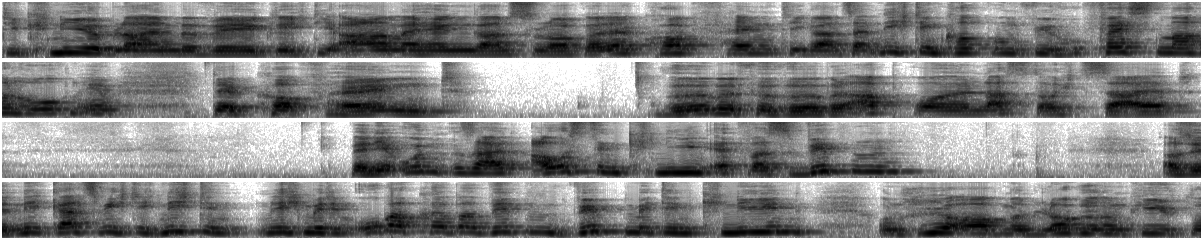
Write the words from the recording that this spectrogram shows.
Die Knie bleiben beweglich, die Arme hängen ganz locker, der Kopf hängt die ganze Zeit. Nicht den Kopf irgendwie festmachen, hochnehmen, der Kopf hängt. Wirbel für Wirbel abrollen, lasst euch Zeit. Wenn ihr unten seid, aus den Knien etwas wippen. Also ganz wichtig, nicht, den, nicht mit dem Oberkörper wippen, wippen mit den Knien und hier auch mit lockerem Kiefer.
